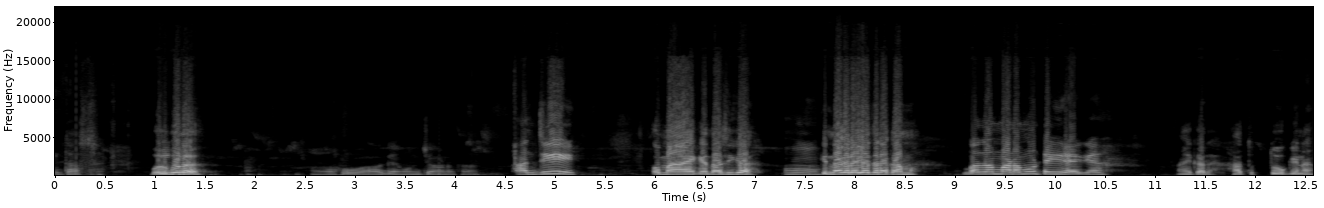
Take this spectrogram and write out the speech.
ਦੱਸ। ਬੁਲਬੁਲ ਆਹੋ ਆ ਗਿਆ ਹੁਣ ਜਾਣ ਖਾਨ ਹਾਂਜੀ। ਉਹ ਮੈਂ ਐ ਕਹਿੰਦਾ ਸੀਗਾ ਹੂੰ। ਕਿੰਨਾ ਕੁ ਰਹਿ ਗਿਆ ਤੇਰਾ ਕੰਮ? ਬਸ ਆਹ ਮਾੜਾ ਮੋਟਾ ਹੀ ਰਹਿ ਗਿਆ। ਐ ਕਰ ਹੱਥ ਧੋ ਕੇ ਨਾ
